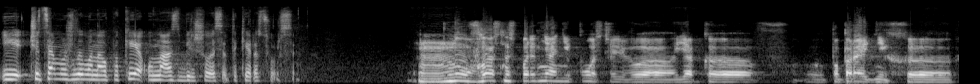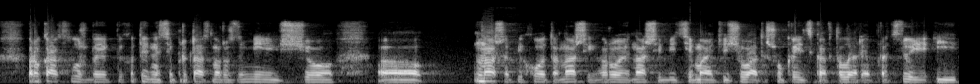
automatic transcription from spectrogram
і чи це можливо навпаки у нас збільшилися такі ресурси? Ну, власне, в порівнянні пострілів, е, як в попередніх е, роках служби як піхотинець, я прекрасно розумію, що е, наша піхота, наші герої, наші бійці мають відчувати, що українська артилерія працює і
